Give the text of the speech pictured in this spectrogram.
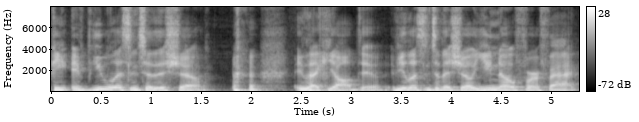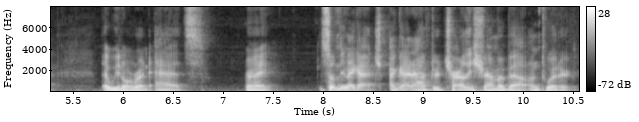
If you listen to this show, like y'all do, if you listen to this show, you know for a fact that we don't run ads, right? Something I got I got after Charlie Shrem about on Twitter.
